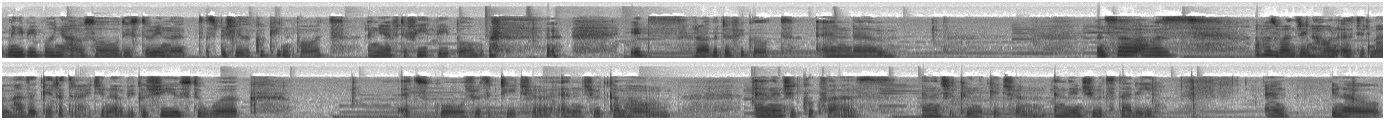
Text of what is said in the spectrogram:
many people in your household is doing it, especially the cooking part, and you have to feed people, it's rather difficult. And um, and so I was I was wondering how on earth did my mother get it right, you know, because she used to work at school. She was a teacher, and she would come home, and then she'd cook for us, and then she'd clean the kitchen, and then she would study, and you know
